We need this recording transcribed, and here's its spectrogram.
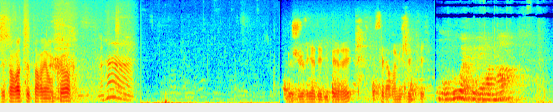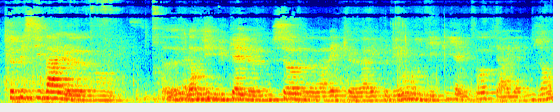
J'ai pas le droit de te parler encore. Ah. Le jury a délibéré. C'est la remise des prix. Pour nous, à Télérama, ce festival, euh, euh, à l'origine duquel nous sommes euh, avec, euh, avec le Léon, Olivier Pi à l'époque, il, y a- il y a 12 ans,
